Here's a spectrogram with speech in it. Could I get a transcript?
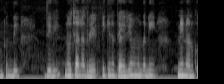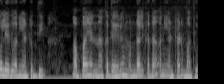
ఉంటుంది. దివి నువ్వు చాలా గ్రేట్ నీకు ఇంత ధైర్యం ఉందని నేను అనుకోలేదు అని అంటుంది. అబ్బాయి అన్నాక ధైర్యం ఉండాలి కదా అని అంటాడు మధు.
